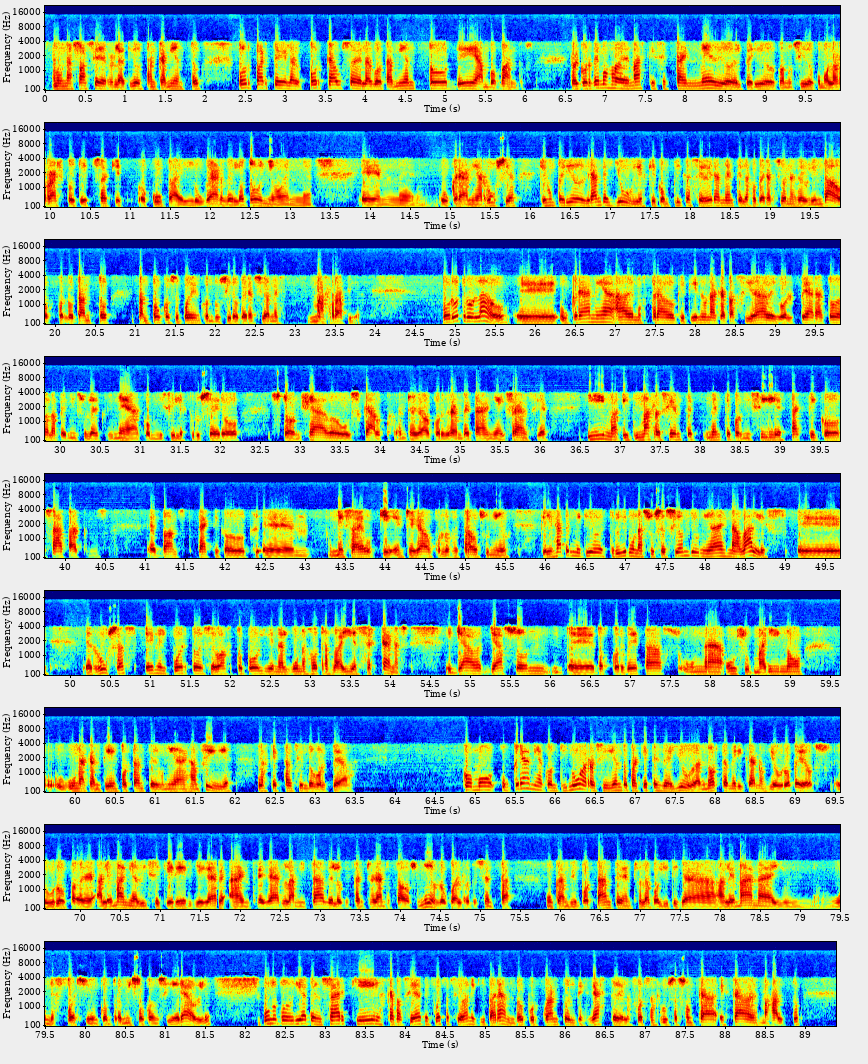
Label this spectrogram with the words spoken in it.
una fase de relativo estancamiento por parte de la, por causa del agotamiento de ambos bandos. Recordemos además que se está en medio del periodo conocido como la Rashputitsa, que ocupa el lugar del otoño en en, Ucrania-Rusia, que es un periodo de grandes lluvias que complica severamente las operaciones de blindados, por lo tanto tampoco se pueden conducir operaciones más rápidas. Por otro lado, eh, Ucrania ha demostrado que tiene una capacidad de golpear a toda la península de Crimea con misiles crucero Storm Shadow, Scalp, entregados por Gran Bretaña y Francia, y, más recientemente por misiles tácticos ATACMS, Advanced Tactical eh, Missile, que entregado por los Estados Unidos, que les ha permitido destruir una sucesión de unidades navales eh, eh, rusas en el puerto de Sebastopol y en algunas otras bahías cercanas. Ya, ya son dos corbetas, una, un submarino, una cantidad importante de unidades anfibias las que están siendo golpeadas. Como Ucrania continúa recibiendo paquetes de ayuda norteamericanos y europeos, Europa, eh, Alemania dice querer llegar a entregar la mitad de lo que está entregando Estados Unidos, lo cual representa un cambio importante dentro de la política alemana y un, esfuerzo y un compromiso considerable. Uno podría pensar que las capacidades de fuerza se van equiparando por cuanto el desgaste de las fuerzas rusas son es cada vez más alto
